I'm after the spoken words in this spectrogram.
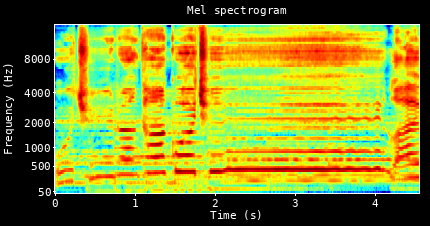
过去让它过去，来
